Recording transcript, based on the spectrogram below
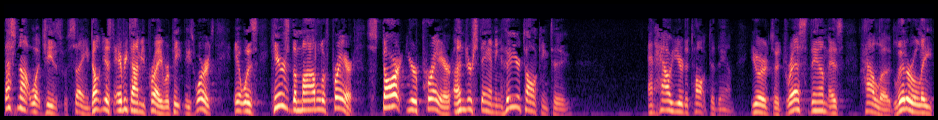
That's not what Jesus was saying. Don't just every time you pray repeat these words. It was here's the model of prayer. Start your prayer understanding who you're talking to and how you're to talk to them. You're to address them as hallowed, literally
